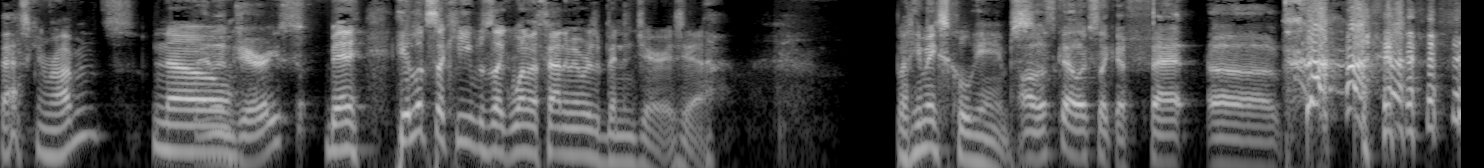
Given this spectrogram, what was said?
Baskin Robbins. No, Ben and Jerry's. Ben. He looks like he was like one of the founding members of Ben and Jerry's. Yeah, but he makes cool games. Oh, this guy looks like a fat. uh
